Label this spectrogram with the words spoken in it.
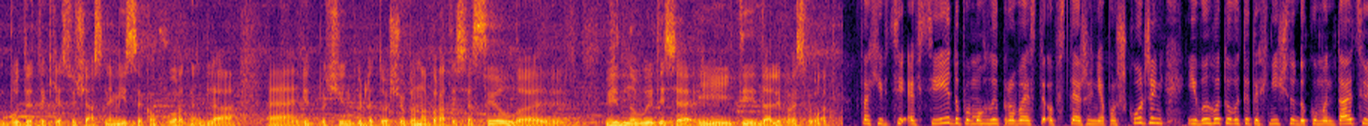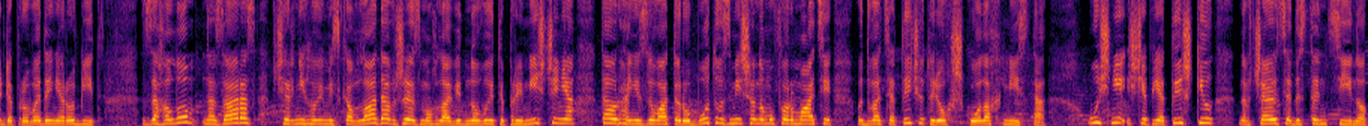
буде таке сучасне місце, комфортне для е, відпочинку, для того, щоб набратися сил, е, відновитися і йти далі працювати. Фахівці FCA допомогли провести обстеження пошкоджень і виготовити технічну документацію для проведення робіт. Загалом на зараз в Чернігові міська влада вже змогла відновити приміщення та організувати роботу в змішаному форматі в 24 школах міста. Учні ще п'яти шкіл навчаються дистанційно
